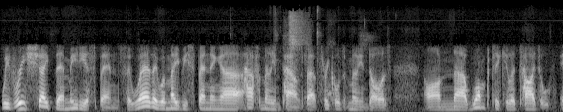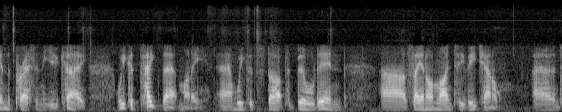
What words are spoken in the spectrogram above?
we've reshaped their media spend. So where they were maybe spending uh, half a million pounds, about three quarters of a million dollars, on uh, one particular title in the press in the UK, we could take that money and we could start to build in, uh, say, an online TV channel. And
